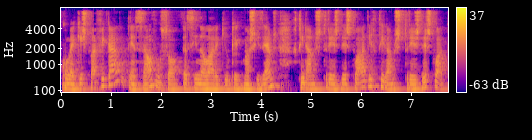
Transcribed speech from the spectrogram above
Como é que isto vai ficar? Atenção, vou só assinalar aqui o que é que nós fizemos. Retiramos 3 deste lado e retiramos 3 deste lado.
